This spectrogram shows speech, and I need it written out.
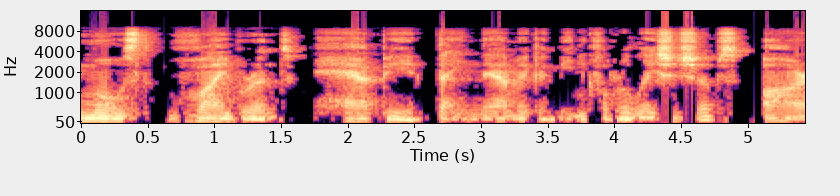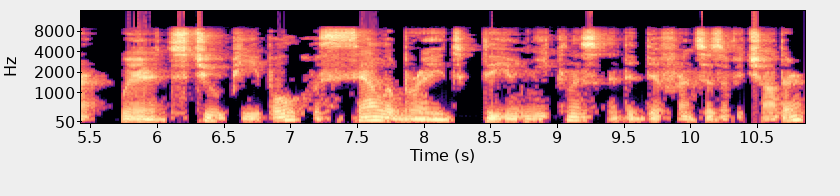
most vibrant, happy, dynamic, and meaningful relationships are where it's two people who celebrate the uniqueness and the differences of each other,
